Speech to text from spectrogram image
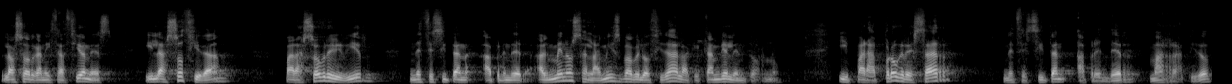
las organizaciones y la sociedad, para sobrevivir, necesitan aprender al menos a la misma velocidad a la que cambia el entorno. Y para progresar necesitan aprender más rápido.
